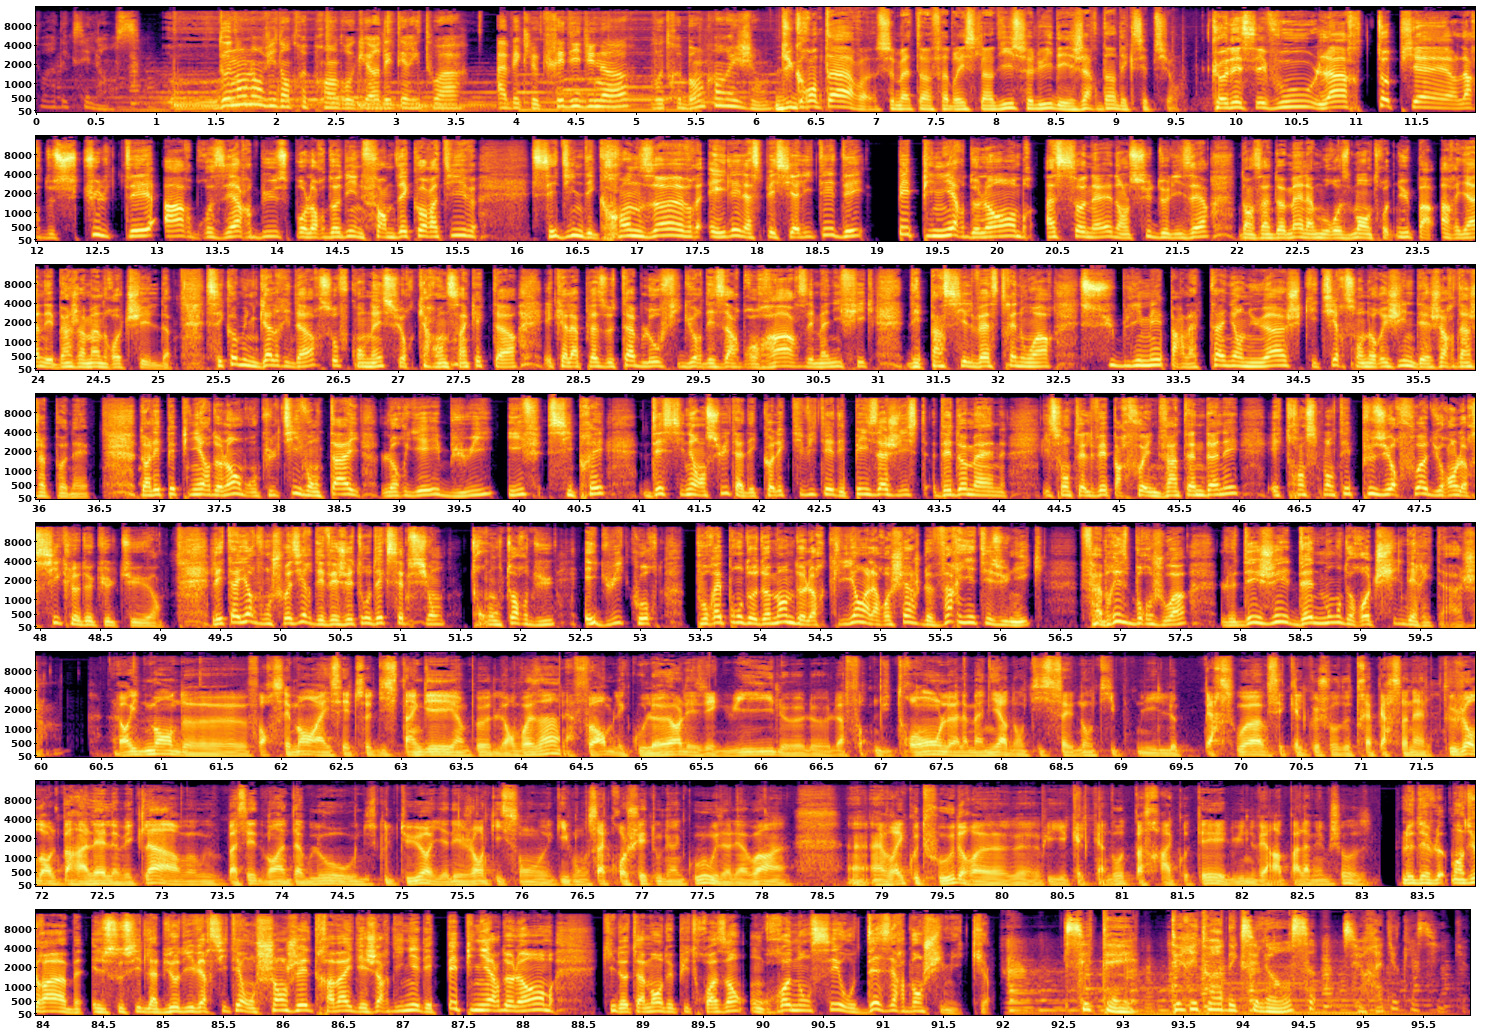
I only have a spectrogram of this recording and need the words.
Territoire d'excellence. Donnons l'envie d'entreprendre au cœur des territoires. Avec le Crédit du Nord, votre banque en région. Du grand art ce matin, Fabrice Lundi, celui des jardins d'exception. Connaissez-vous l'art topiaire, l'art de sculpter arbres et arbustes pour leur donner une forme décorative? C'est digne des grandes œuvres et il est la spécialité des pépinière de l'Ambre à Sonnet, dans le sud de l'Isère, dans un domaine amoureusement entretenu par Ariane et Benjamin Rothschild. C'est comme une galerie d'art, sauf qu'on est sur 45 hectares et qu'à la place de tableaux figurent des arbres rares et magnifiques, des pins sylvestres et noirs, sublimés par la taille en nuages qui tire son origine des jardins japonais. Dans les pépinières de l'Ambre, on cultive, on taille laurier, buis, ifs, cyprès, destinés ensuite à des collectivités, des paysagistes, des domaines. Ils sont élevés parfois une vingtaine d'années et transplantés plusieurs fois durant leur cycle de culture. Les tailleurs vont choisir des végétaux d'exception, troncs tordus, aiguilles courtes, pour répondre aux demandes de leurs clients à la recherche de variétés uniques. Fabrice Bourgeois, le DG d'Edmond de Rothschild Héritage. Alors ils demandent euh, forcément à essayer de se distinguer un peu de leurs voisins. La forme, les couleurs, les aiguilles, le, la forme du tronc, la, manière dont ils, dont ils, le perçoivent, c'est quelque chose de très personnel. Toujours dans le parallèle avec l'art, vous passez devant un tableau ou une sculpture, il y a des gens qui sont qui vont s'accrocher tout d'un coup, vous allez avoir un, un, vrai coup de foudre, euh, puis quelqu'un d'autre passera à côté et lui ne verra pas la même chose. Le développement durable et le souci de la biodiversité ont changé le travail des jardiniers des pépinières de l'Ambre, qui notamment depuis trois ans ont renoncé aux désherbants chimiques. C'était Territoire d'excellence sur Radio Classique.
